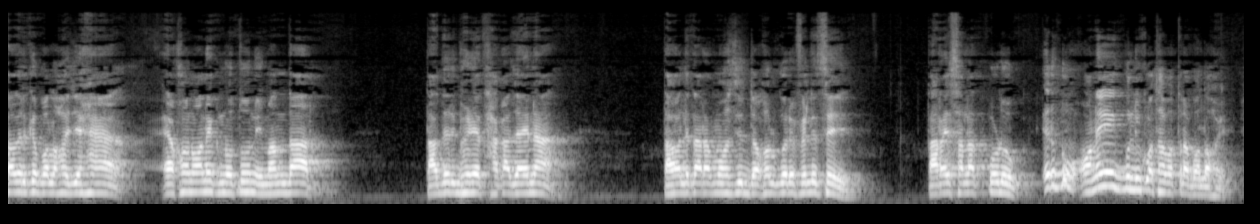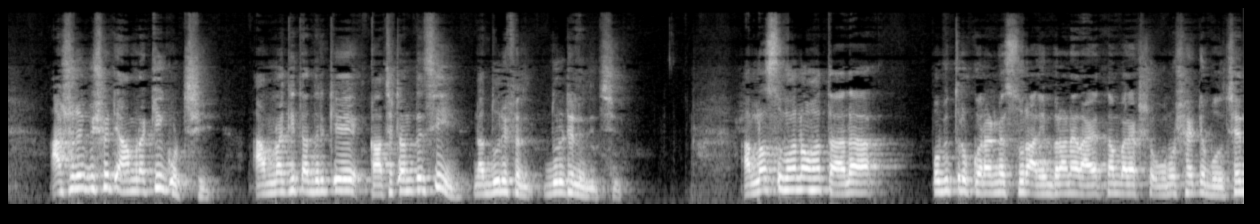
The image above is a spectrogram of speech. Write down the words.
তাদেরকে বলা হয় যে হ্যাঁ এখন অনেক নতুন ইমানদার, তাদের ভিড়ে থাকা যায় না। তাহলে তারা মসজিদ দখল করে ফেলেছে, তারাই সালাদ পড়ুক। এরকম অনেকগুলি কথাবার্তা বলা হয়। আসলে বিষয়টি আমরা কি করছি? আমরা কি তাদেরকে কাছে টানতেছি না দূরে ফেল, দূরে ঠেলে দিচ্ছি? আল্লাহ সুবাহ পবিত্র কোরআনের সুর আল ইমরানের আয়াত নাম্বার একশো উনষাটে বলছেন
